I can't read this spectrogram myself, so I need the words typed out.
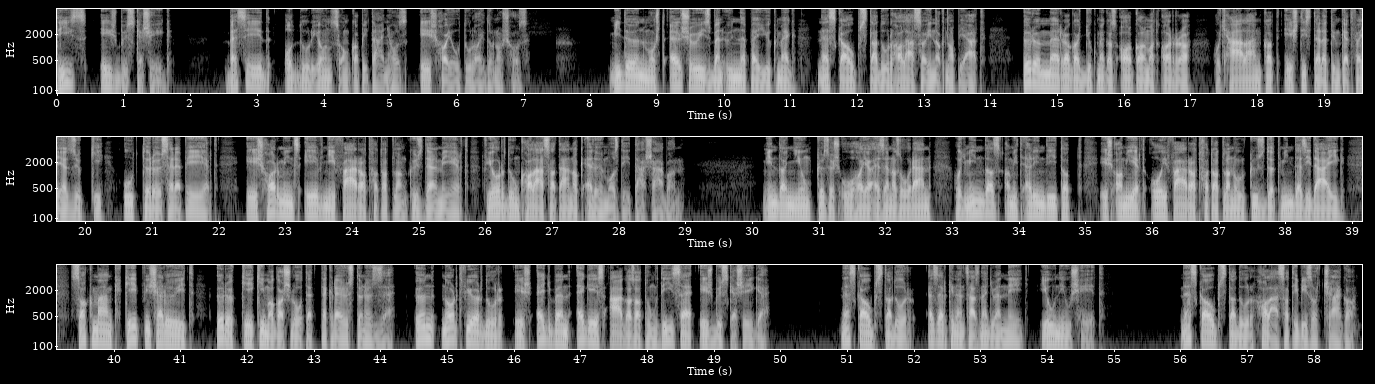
Dísz és büszkeség. Beszéd Oddur Jonson kapitányhoz és hajó tulajdonoshoz. Midőn most első ízben ünnepeljük meg Neskaupstadur halászainak napját. Örömmel ragadjuk meg az alkalmat arra, hogy hálánkat és tiszteletünket fejezzük ki úttörő szerepéért, és harminc évnyi fáradhatatlan küzdelméért fjordunk halászatának előmozdításában. Mindannyiunk közös óhaja ezen az órán, hogy mindaz, amit elindított, és amiért oly fáradhatatlanul küzdött mindez idáig, szakmánk képviselőit örökké kimagasló tettekre ösztönözze. Ön Nordfjördur és egyben egész ágazatunk dísze és büszkesége. Neskaupstadur, 1944. június 7. Neskaupstadur halászati bizottsága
